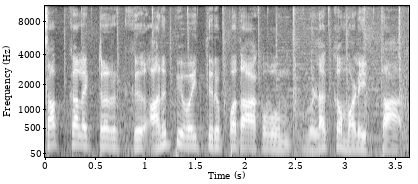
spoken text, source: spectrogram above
சப் கலெக்டருக்கு அனுப்பி வைத்திருப்பதாகவும் விளக்கம் அளித்தார்.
